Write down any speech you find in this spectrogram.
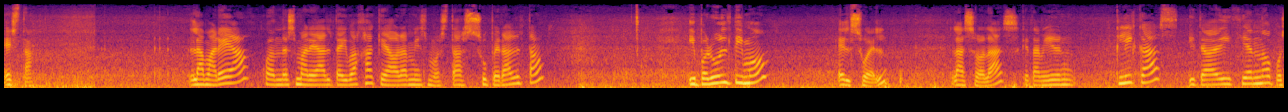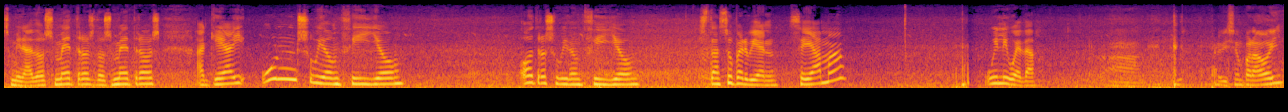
Esta. La marea, cuando es marea alta y baja, que ahora mismo está súper alta. Y por último, el suel, las olas, que también clicas y te va diciendo, pues mira, dos metros, dos metros. Aquí hay un subidoncillo, otro subidoncillo. Está súper bien. Se llama Willy Weda. Ah, Previsión para hoy.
